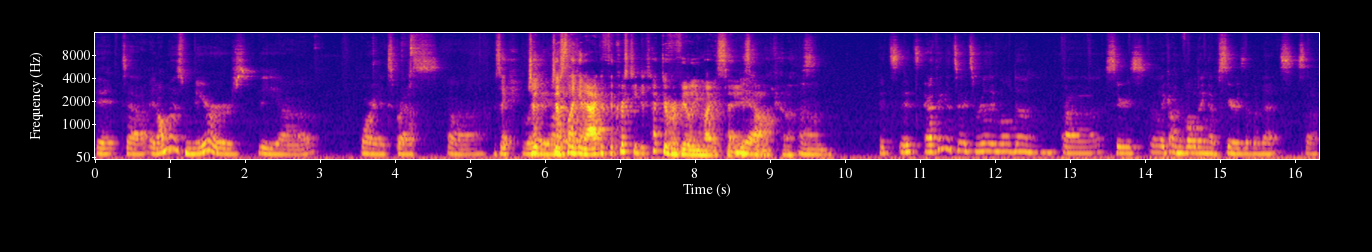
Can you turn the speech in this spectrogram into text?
It uh, it almost mirrors the uh, Orient Express. Uh, Say, reveal. ju- just like an Agatha Christie detective reveal, you might say, is how it goes. Um, it's it's I think it's it's really well done uh, series like unfolding of series of events. So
